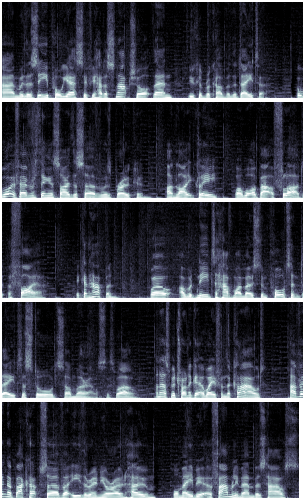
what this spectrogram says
And with a Z-pool, yes, if you had a snapshot, then you could recover the data. But what if everything inside the server was broken? Unlikely? Well, what about a flood, a fire? It can happen. Well, I would need to have my most important data stored somewhere else as well. And as we're trying to get away from the cloud, having a backup server either in your own home or maybe at a family member's house,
